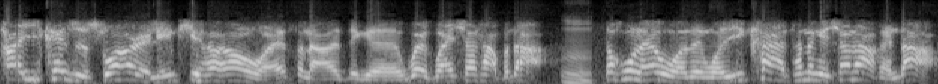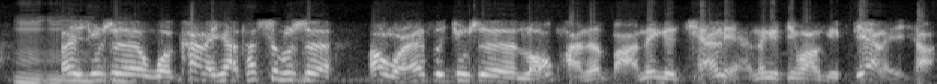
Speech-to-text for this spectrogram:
他一开始说二点零 T 和二五 S 呢，这个外观相差不大，嗯。到后来我我一看，它那个相差很大，嗯嗯，还有就是我看了一下，它是不是二五 S 就是老款的，把那个前脸那个地方给变了一下。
